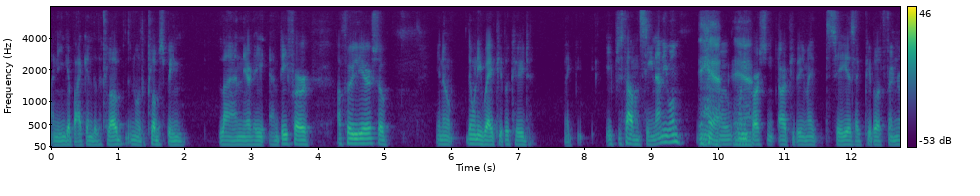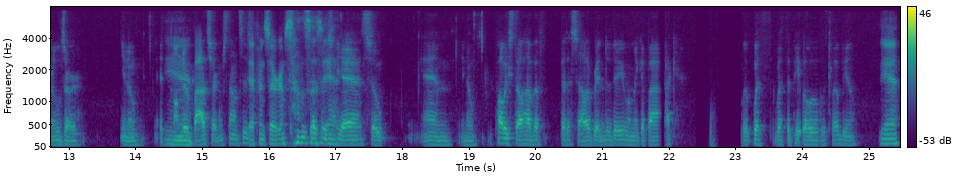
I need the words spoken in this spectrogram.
and you can get back into the club, you know the club's been lying nearly empty for a full year, so you know the only way people could like you just haven't seen anyone. Yeah, You know, Only person or people you might see is like people at funerals or you know Yeah. under bad circumstances. Different circumstances, yeah. Yeah, so um, you know, probably still have a bit of celebrating to do when we get back with with, with the people of the club, you know. Yeah.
